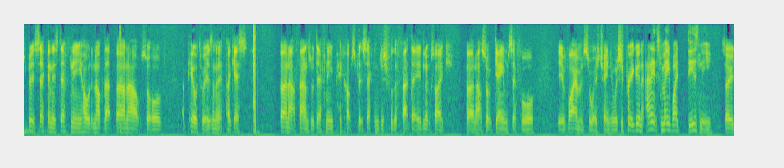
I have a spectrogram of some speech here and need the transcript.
Split Second is definitely holding up that Burnout sort of appeal to it, isn't it? I guess Burnout fans will definitely pick up Split Second just for the fact that it looks like Burnout sort of game, except for the environment's always changing, which is pretty good. And it's made by Disney, so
